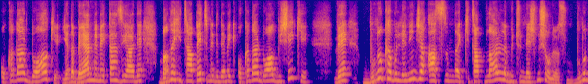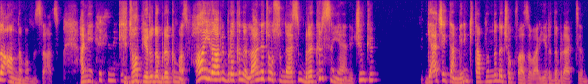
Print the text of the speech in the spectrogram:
o kadar doğal ki ya da beğenmemekten ziyade bana hitap etmedi demek o kadar doğal bir şey ki ve bunu kabullenince aslında kitaplarla bütünleşmiş oluyorsun. Bunu da anlamamız lazım. Hani Kesinlikle. kitap yarıda bırakılmaz. Hayır abi bırakılır. Lanet olsun dersin bırakırsın yani. Çünkü gerçekten benim kitaplığımda da çok fazla var yarıda bıraktığım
